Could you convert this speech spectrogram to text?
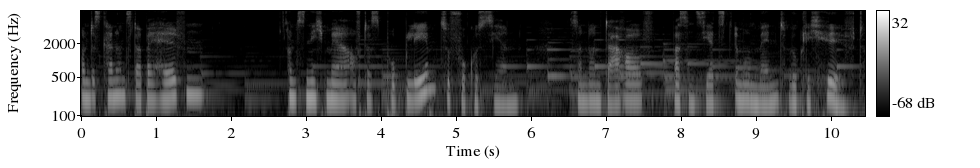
Und es kann uns dabei helfen, uns nicht mehr auf das Problem zu fokussieren, sondern darauf, was uns jetzt im Moment wirklich hilft.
